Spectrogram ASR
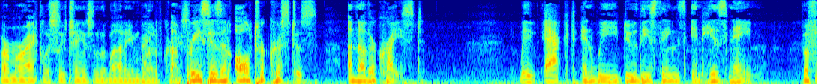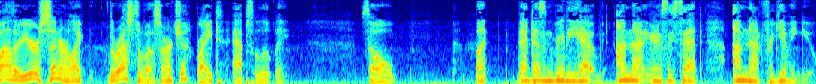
are miraculously changed in the body and blood right. of Christ. A priest is an alter Christus, another Christ. We act and we do these things in His name. But Father, you're a sinner like the rest of us, aren't you? Right, absolutely. So, but that doesn't really have, I'm not, as I said, I'm not forgiving you.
